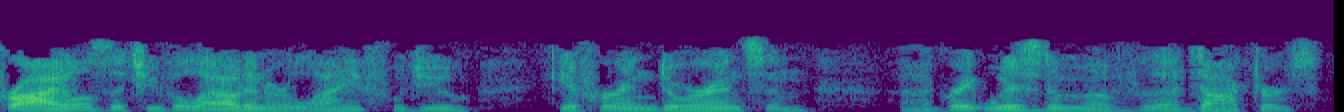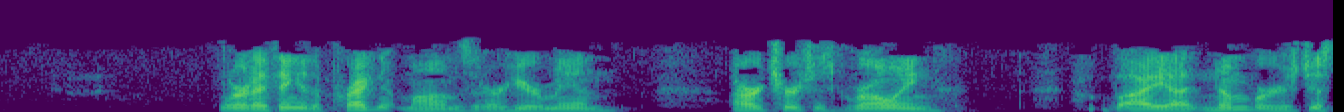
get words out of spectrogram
trials that you've allowed in her life. Would you give her endurance and uh, great wisdom of the doctors? Lord, I think of the pregnant moms that are here. Man, our church is growing by uh, numbers just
